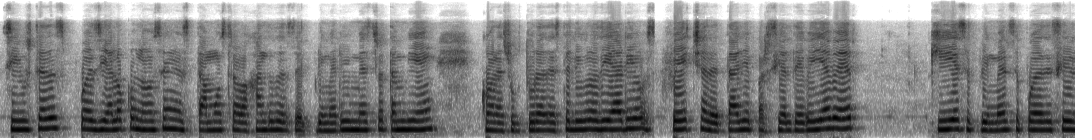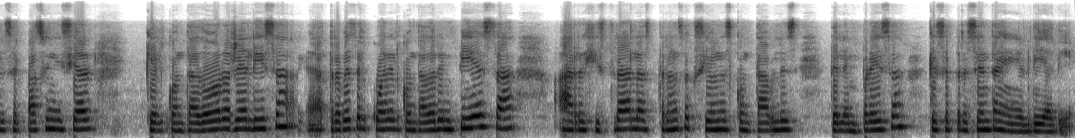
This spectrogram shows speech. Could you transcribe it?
Si ustedes pues ya lo conocen, estamos trabajando desde el primer bimestre también con la estructura de este libro diario, fecha, detalle, parcial debe haber. Aquí es el primer, se puede decir, es el paso inicial que el contador realiza, a través del cual el contador empieza a registrar las transacciones contables de la empresa que se presentan en el día a día.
